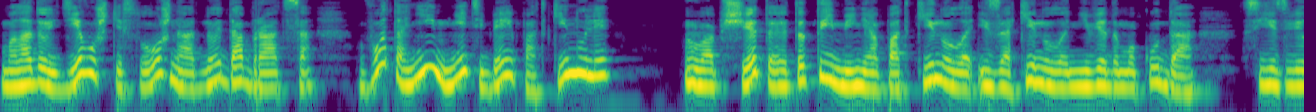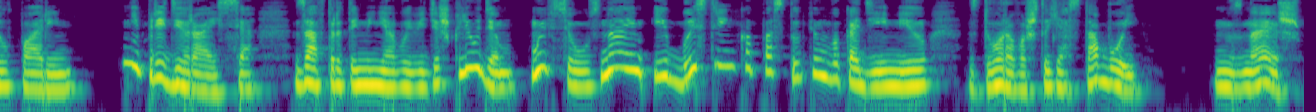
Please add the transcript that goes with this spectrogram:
Молодой девушке сложно одной добраться. Вот они мне тебя и подкинули. «Вообще-то это ты меня подкинула и закинула неведомо куда», — съязвил парень. «Не придирайся. Завтра ты меня выведешь к людям, мы все узнаем и быстренько поступим в академию. Здорово, что я с тобой». «Знаешь,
